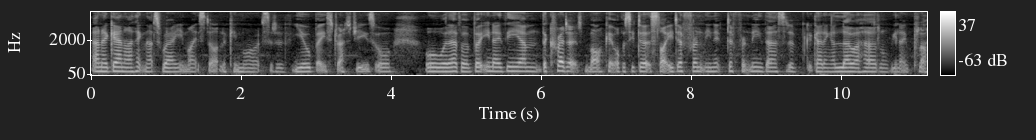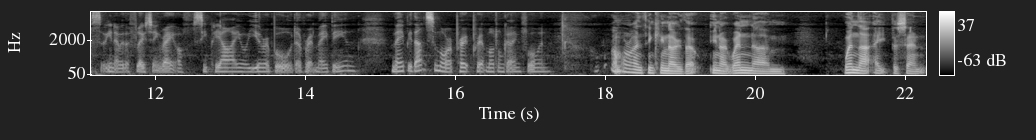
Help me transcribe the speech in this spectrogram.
And again, I think that's where you might start looking more at sort of yield-based strategies or or whatever. But you know, the um, the credit market obviously do it slightly differently. Differently, they're sort of getting a lower hurdle, you know, plus you know with a floating rate of CPI or Euribor, whatever it may be, and maybe that's a more appropriate model going forward. I'm all right in thinking though that you know when um, when that eight percent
